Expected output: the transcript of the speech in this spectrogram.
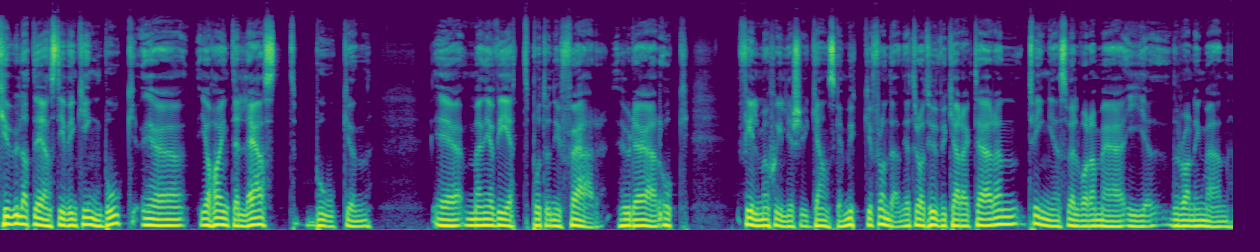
Kul att det är en Stephen King-bok. Eh, jag har inte läst boken. Eh, men jag vet på ett ungefär hur det är. Och filmen skiljer sig ganska mycket från den. Jag tror att huvudkaraktären tvingas väl vara med i The Running Man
